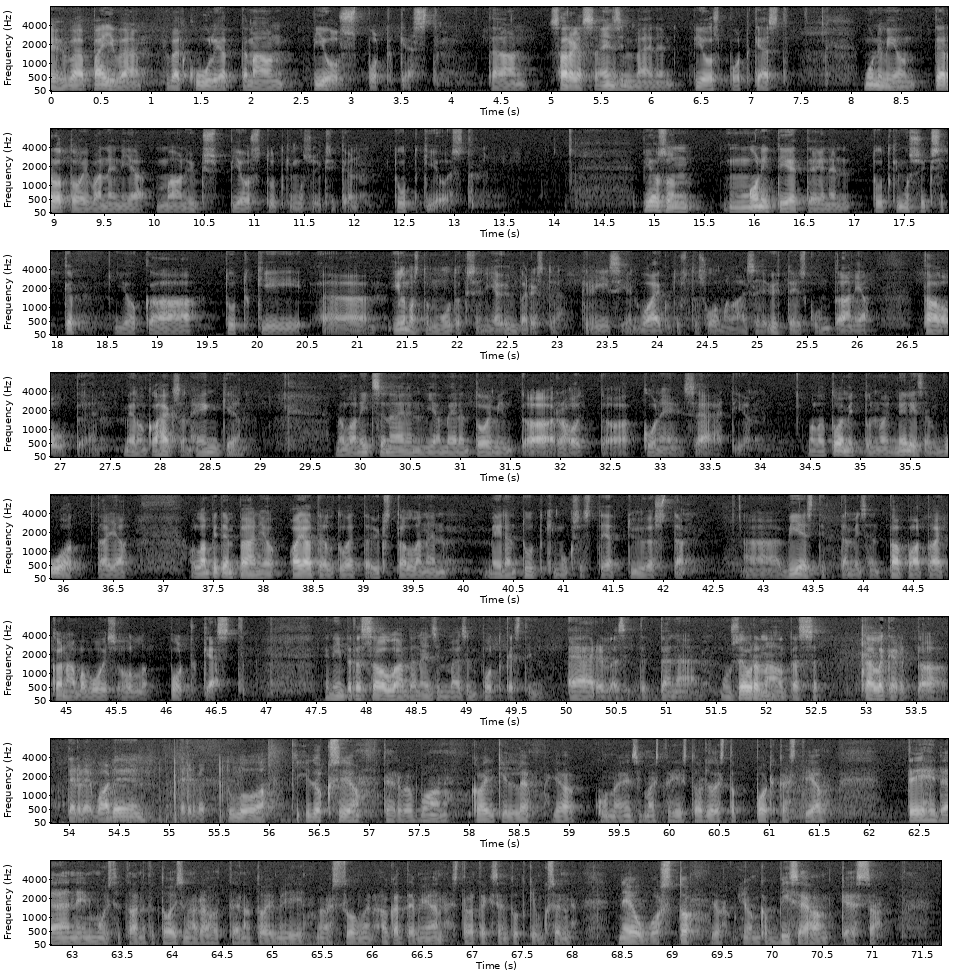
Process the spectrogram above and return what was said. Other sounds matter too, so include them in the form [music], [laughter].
Oikein hyvää päivää, hyvät kuulijat. Tämä on Bios Podcast. Tämä on sarjassa ensimmäinen Bios Podcast. Mun nimi on Tero Toivanen ja mä oon yksi Bios-tutkimusyksikön tutkijoista. Bios on monitieteinen tutkimusyksikkö, joka tutkii ilmastonmuutoksen ja ympäristökriisien vaikutusta suomalaiseen yhteiskuntaan ja talouteen. Meillä on kahdeksan henkeä. Me ollaan itsenäinen ja meidän toimintaa rahoittaa koneen säätiö. Me ollaan toimittu noin nelisen vuotta ja ollaan pitempään jo ajateltu, että yksi tällainen meidän tutkimuksesta ja työstä viestittämisen tapa tai kanava voisi olla podcast. Ja niinpä tässä ollaan tämän ensimmäisen podcastin äärellä sitten tänään. Mun seurana on tässä tällä kertaa Tere Vadeen. Tervetuloa. Kiitoksia, terve vaan kaikille. Ja kun ensimmäistä historiallista podcastia tehdään, niin muistetaan, että toisena rahoittajana toimii myös Suomen Akatemian strategisen tutkimuksen neuvosto, jonka VISE-hankkeessa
